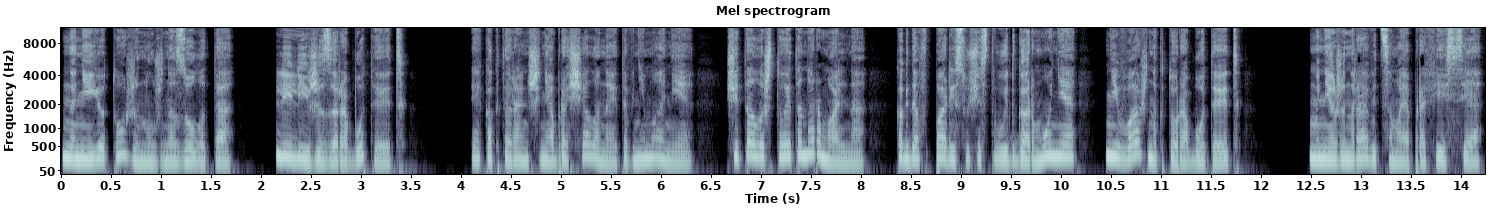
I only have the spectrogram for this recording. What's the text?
На нее тоже нужно золото. Лили же заработает. Я как-то раньше не обращала на это внимания. Считала, что это нормально. Когда в паре существует гармония, неважно, кто работает. Мне же нравится моя профессия.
